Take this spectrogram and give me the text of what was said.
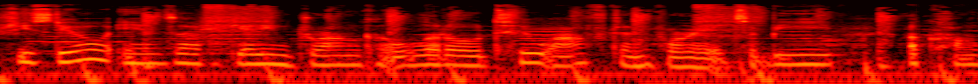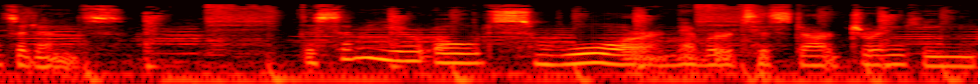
she still ends up getting drunk a little too often for it to be a coincidence. The seven year old swore never to start drinking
